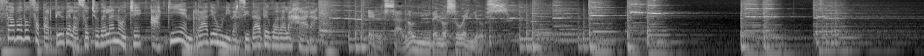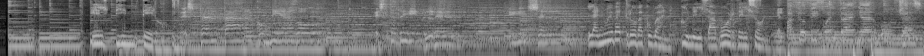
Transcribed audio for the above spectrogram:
Sábados a partir de las 8 de la noche, aquí en Radio Universidad de Guadalajara. El Salón de los Sueños. El tintero. Despertar con miedo es terrible y ser La nueva trova cubana con el sabor del son. El patriotismo entraña muchas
